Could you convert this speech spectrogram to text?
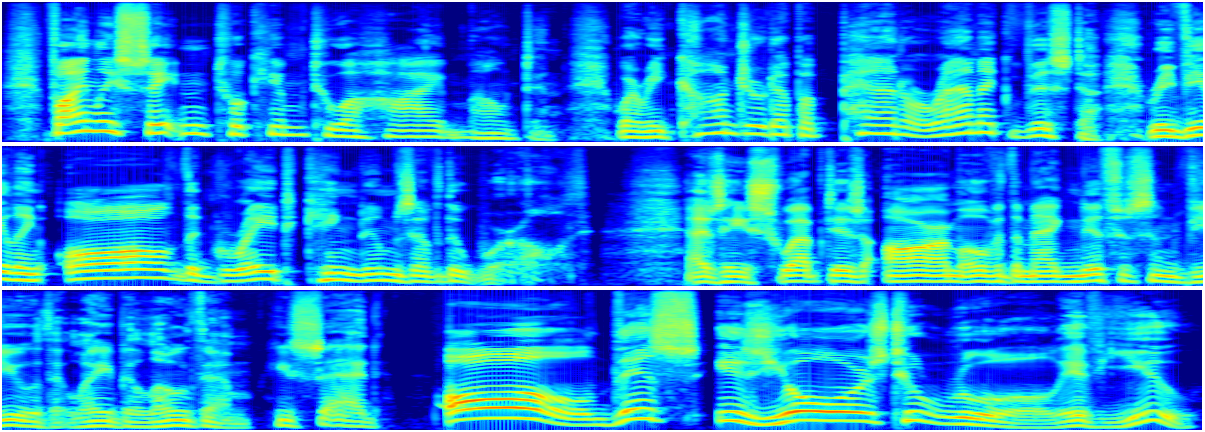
Finally, Satan took him to a high mountain where he conjured up a panoramic vista revealing all the great kingdoms of the world. As he swept his arm over the magnificent view that lay below them, he said, All this is yours to rule if you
